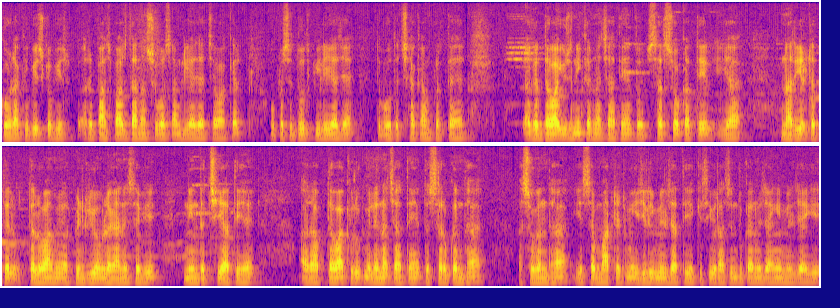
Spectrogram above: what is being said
कोहड़ा के बीज को भी अरे पाँच पाँच दाना सुबह शाम लिया जाए चबा कर ऊपर से दूध पी लिया जाए तो बहुत अच्छा काम करता है। अगर दवा यूज़ नहीं करना चाहते हैं तो सरसों का तेल या नारियल का तेल तलवा में और पिंडलियों में लगाने से भी नींद अच्छी आती है। और आप दवा के रूप में लेना चाहते हैं तो सर्वगंधा अश्वगंधा ये सब मार्केट में इजीली मिल जाती है। किसी भी राशन दुकान में जाएँगे, मिल जाएगी।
